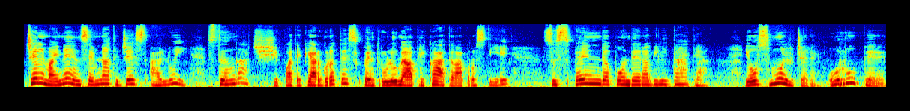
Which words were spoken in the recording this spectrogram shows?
Cel mai neînsemnat gest al lui, stângaci și poate chiar grotesc pentru lumea aplicată a prostiei, suspendă ponderabilitatea, E o smulgere, o rupere,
